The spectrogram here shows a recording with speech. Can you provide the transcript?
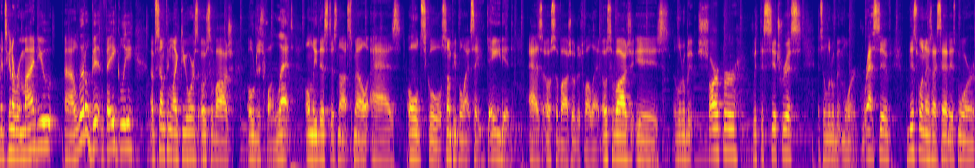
It's gonna remind you a little bit vaguely of something like Dior's Eau Sauvage Eau de Toilette, only this does not smell as old school. Some people might say dated as Eau Sauvage Eau de Toilette. Eau Sauvage is a little bit sharper with the citrus It's a little bit more aggressive. This one, as I said, is more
